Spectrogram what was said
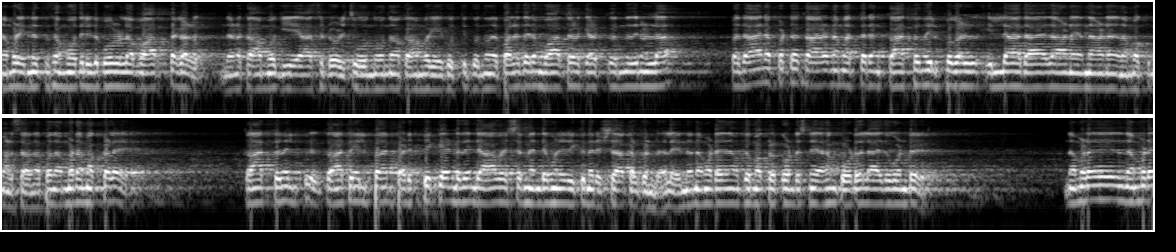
നമ്മുടെ ഇന്നത്തെ സമൂഹത്തിൽ ഇതുപോലുള്ള വാർത്തകൾ. എന്താണ് കാമുകിയെ ആസിഡ് ഒഴിച്ചു കൊന്നു കാമുകിയെ കുത്തിക്കുന്നു പലതരം വാർത്തകൾ കേൾക്കുന്നതിനുള്ള പ്രധാനപ്പെട്ട കാരണം അത്തരം കാത്തുനിൽപ്പുകൾ ഇല്ലാതായതാണ് എന്നാണ് നമുക്ക് മനസ്സിലാകുന്നത് അപ്പൊ നമ്മുടെ മക്കളെ കാത്തുനിൽപ്പ് കാത്തുനിൽപ്പാൻ പഠിപ്പിക്കേണ്ടതിന്റെ ആവശ്യം എന്റെ മുന്നിൽ ഇരിക്കുന്ന രക്ഷിതാക്കൾക്കുണ്ട്. അല്ലെ? ഇന്ന് നമ്മുടെ നമുക്ക് മക്കൾക്കൊണ്ട് സ്നേഹം കൂടുതലായതുകൊണ്ട് നമ്മൾ നമ്മുടെ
